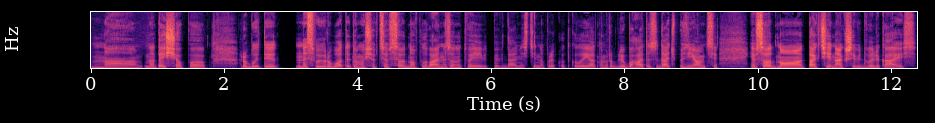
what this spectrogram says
на, на те, щоб е, робити. Не свою роботу, тому що це все одно впливає на зону твоєї відповідальності. Наприклад, коли я там роблю багато задач по зйомці, я все одно так чи інакше відволікаюсь,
